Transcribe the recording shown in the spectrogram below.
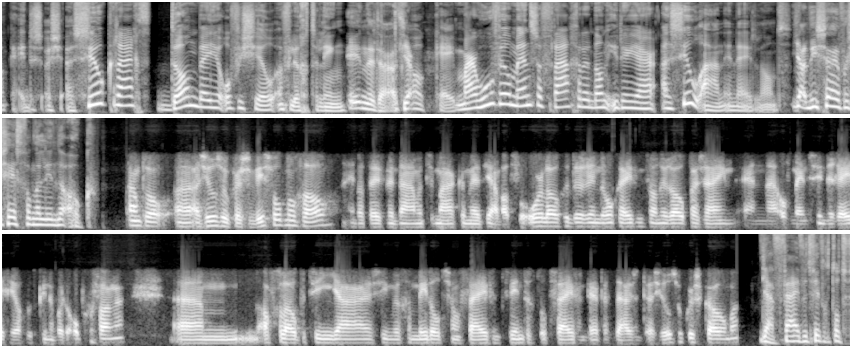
Oké, dus als je asiel krijgt, dan ben je officieel een vluchteling. Inderdaad, ja. Oké, maar hoeveel mensen vragen er dan ieder jaar asiel aan in Nederland? Ja, die cijfers heeft Van der Linden ook. Het aantal uh, asielzoekers wisselt nogal. En dat heeft met name te maken met ja, wat voor oorlogen er in de omgeving van Europa zijn. En uh, of mensen in de regio goed kunnen worden opgevangen. Um, de afgelopen tien jaar zien we gemiddeld zo'n 25 tot 35.000 asielzoekers komen. Ja, 25 tot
